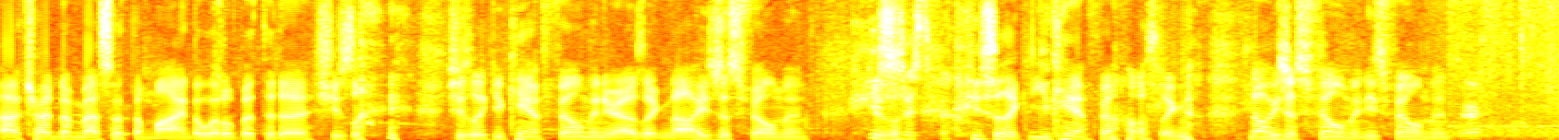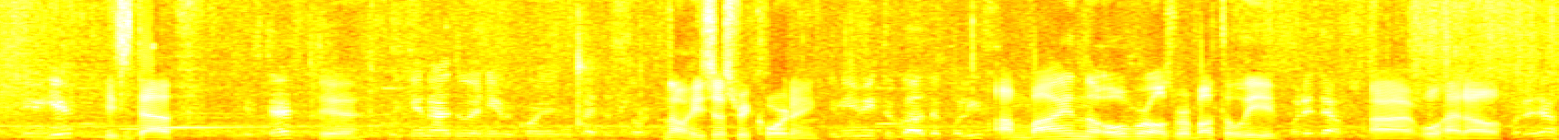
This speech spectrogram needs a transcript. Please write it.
I tried to mess with the mind a little bit today. She's like, she's like, you can't film in here. I was like, no, he's just filming. He's, like, just filming. he's like, you can't film. I was like, no, no, he's just filming. He's filming. In here? He's deaf. He's deaf? Yeah. We cannot do any recordings inside the store. No, he's just recording. You need me to call the police? I'm buying the overalls. We're about to leave. Put it down. All right, we'll head out. Put it down.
